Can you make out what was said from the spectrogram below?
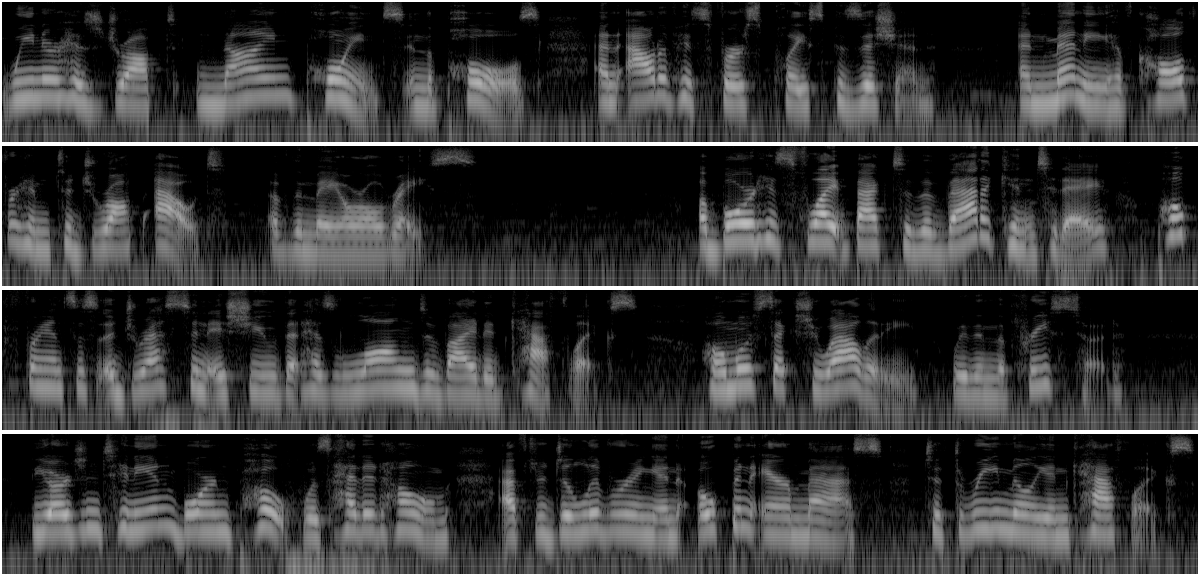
Weiner has dropped nine points in the polls and out of his first place position, and many have called for him to drop out of the mayoral race. Aboard his flight back to the Vatican today, Pope Francis addressed an issue that has long divided Catholics homosexuality within the priesthood. The Argentinian born Pope was headed home after delivering an open air mass to 3 million Catholics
